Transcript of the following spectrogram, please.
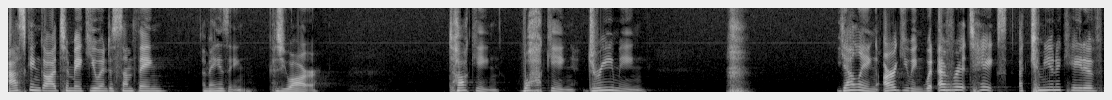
Asking God to make you into something amazing, because you are. Talking, walking, dreaming, yelling, arguing, whatever it takes, a communicative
